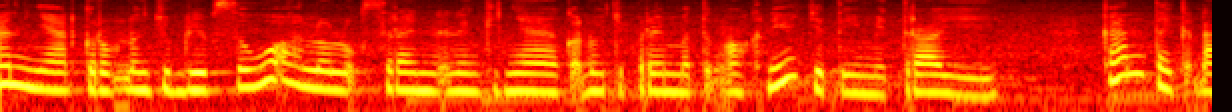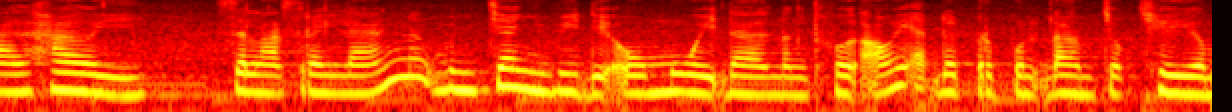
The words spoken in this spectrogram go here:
អនុញ្ញាតគ្រប់នឹងជម្រាបសួរអស់លោកលោកស្រីអ្នកនាងកញ្ញាក៏ដូចជាប្រិយមិត្តទាំងអស់គ្នាជាទីមេត្រី កាន់តែក្តៅហើយសាឡាស្រីឡាងនឹងបញ្ចេញវីដេអូមួយដែលនឹងធ្វើឲ្យអតីតប្រពន្ធដើមចុកឈាម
